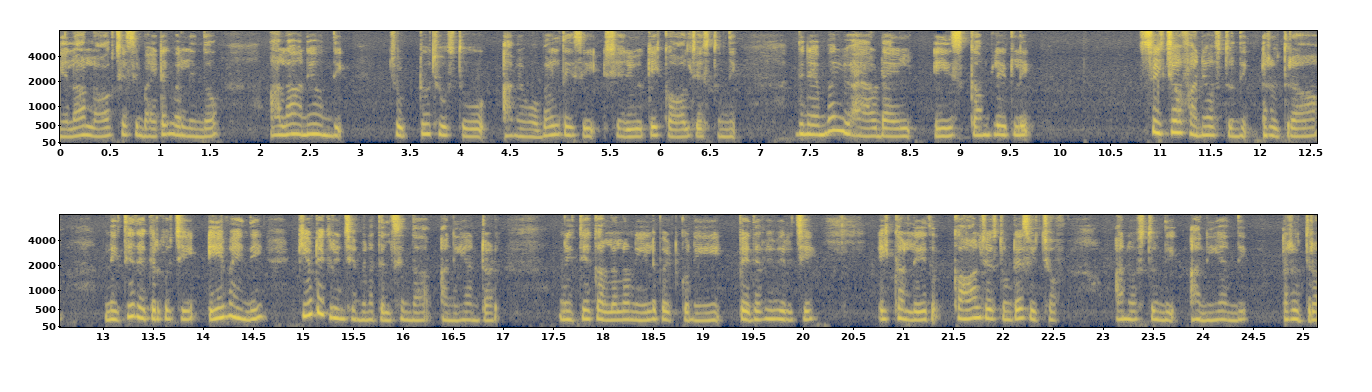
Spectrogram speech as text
ఎలా లాక్ చేసి బయటకు వెళ్ళిందో అలానే ఉంది. చుట్టూ చూస్తూ ఆమె మొబైల్ తీసి షెరియుకి కాల్ చేస్తుంది. The number you have dial is completely switch off అని వస్తుంది. రుద్ర నిత్య దగ్గరకు వచ్చి ఏమైంది? క్యూటీ గురించి ఏమైనా తెలిసిందా? అని అంటాడు. నిత్య కళ్ళలో నీళ్ళు పెట్టుకొని పెదవి విరిచి ఇక్కడ లేదు కాల్ చేస్తుంటే స్విచ్ ఆఫ్ అని వస్తుంది అని అంది. రుద్ర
